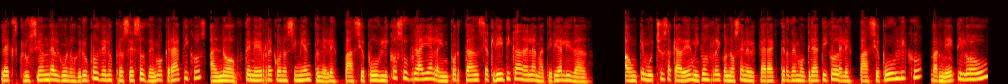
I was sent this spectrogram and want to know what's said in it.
La exclusión de algunos grupos de los procesos democráticos al no obtener reconocimiento en el espacio público subraya la importancia crítica de la materialidad. Aunque muchos académicos reconocen el carácter democrático del espacio público, Barnett y Lowe,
